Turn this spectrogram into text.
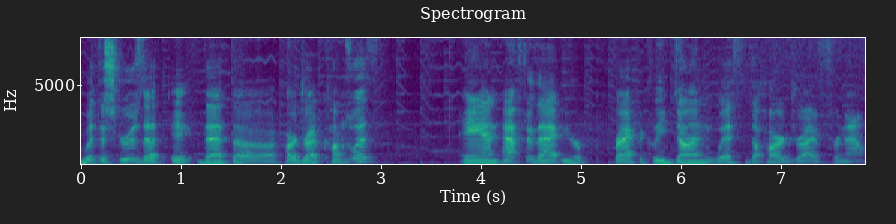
with the screws that it, that the hard drive comes with. And after that, you're practically done with the hard drive for now.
